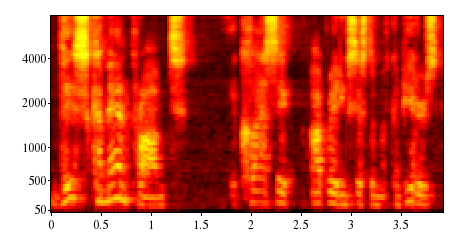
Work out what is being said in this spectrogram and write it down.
this command prompt, a classic operating system of computers,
